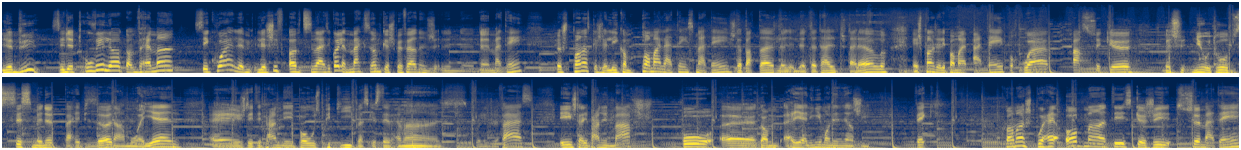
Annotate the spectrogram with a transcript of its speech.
le but, c'est de trouver là, comme vraiment, c'est quoi le, chiffre optimal, c'est quoi le maximum que je peux faire d'un matin. Je pense que je l'ai comme pas mal atteint ce matin. Je te partage le, total tout à l'heure. Mais je pense que je l'ai pas mal atteint. Pourquoi? Parce que je me suis tenu autour de 6 minutes par épisode en moyenne. Euh, j'ai été prendre mes pauses pipi parce que c'était vraiment il fallait que je le fasse. Et je suis allé prendre une marche pour euh, comme réaligner mon énergie. Fait comment je pourrais augmenter ce que j'ai ce matin?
